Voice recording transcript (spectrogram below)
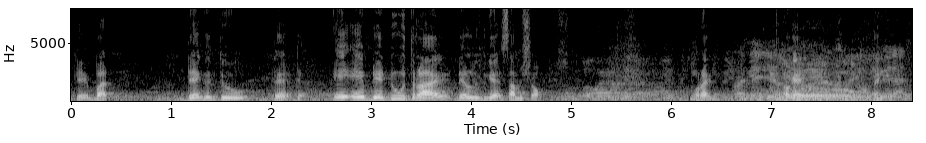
Okay, but they're going to, they, they, if they do try, they'll get some shocks. All right? Okay. Thank you.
